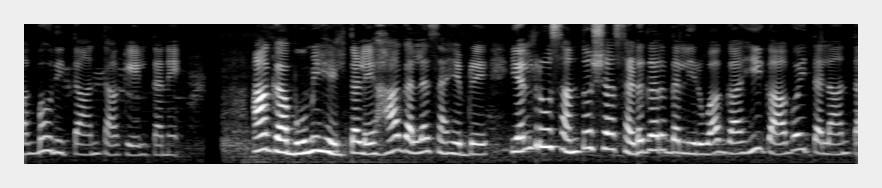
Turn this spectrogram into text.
ಆಗಬಹುದಿತ್ತಾ ಅಂತ ಕೇಳ್ತಾನೆ. ಆಗ ಭೂಮಿ ಹೇಳ್ತಾಳೆ, ಹಾಗಲ್ಲ ಸಾಹೇಬ್ರೆ ಎಲ್ಲರೂ ಸಂತೋಷ ಸಡಗರದಲ್ಲಿರುವಾಗ ಹೀಗಾಗೋಯ್ತಲ್ಲ ಅಂತ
